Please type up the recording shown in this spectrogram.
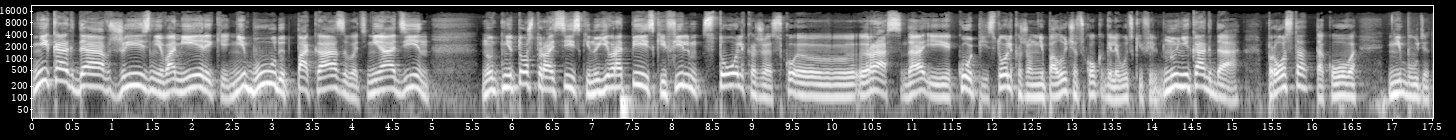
Никогда в жизни в Америке не будут показывать ни один ну, не то, что российский, но европейский фильм столько же э, раз, да, и копий столько же он не получит, сколько голливудский фильм. Ну, никогда. Просто такого не будет.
